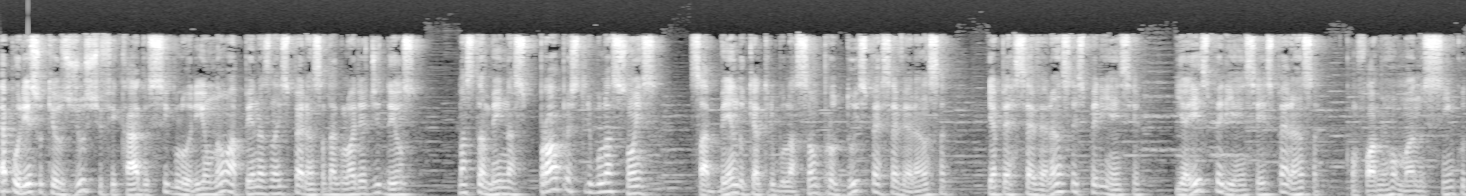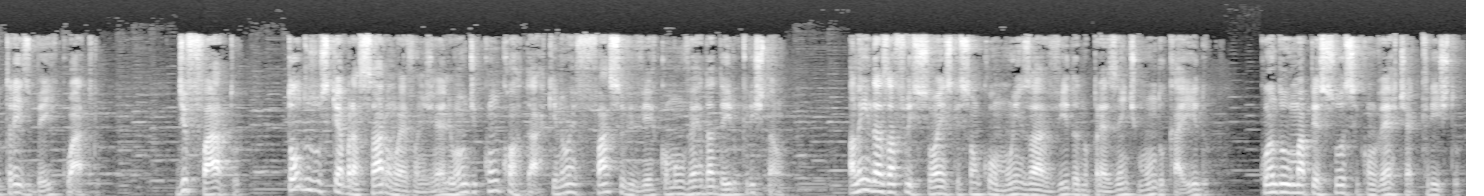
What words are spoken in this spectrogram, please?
É por isso que os justificados se gloriam não apenas na esperança da glória de Deus, mas também nas próprias tribulações, sabendo que a tribulação produz perseverança, e a perseverança experiência, e a experiência esperança, conforme Romanos 5, 3b e 4. De fato, Todos os que abraçaram o Evangelho hão de concordar que não é fácil viver como um verdadeiro cristão. Além das aflições que são comuns à vida no presente mundo caído, quando uma pessoa se converte a Cristo,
